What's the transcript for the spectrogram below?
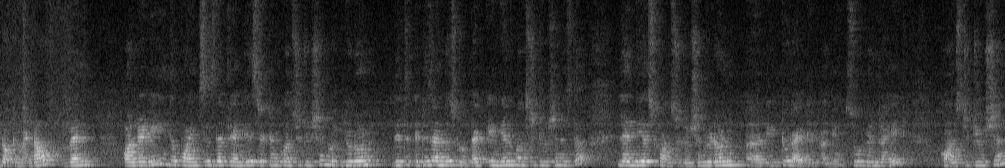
document. Now when already the points is that lengthiest written constitution you don't it is understood that indian constitution is the lengthiest constitution. We don't uh, need to write it again. So we'll write constitution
